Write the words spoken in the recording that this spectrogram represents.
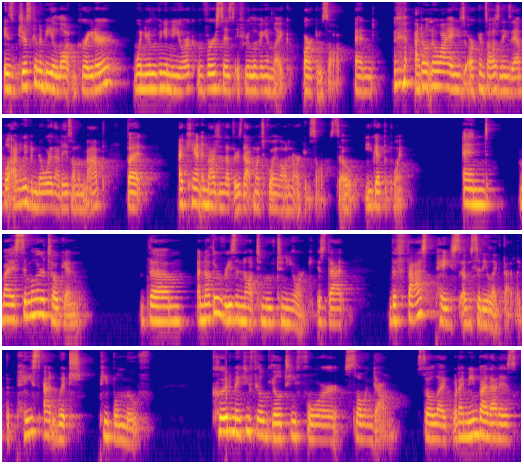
is just going to be a lot greater when you're living in New York versus if you're living in like Arkansas. And I don't know why I use Arkansas as an example. I don't even know where that is on a map, but I can't imagine that there's that much going on in Arkansas. So you get the point. And by a similar token, the um, another reason not to move to New York is that the fast pace of a city like that, like the pace at which people move, could make you feel guilty for slowing down. So like what I mean by that is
